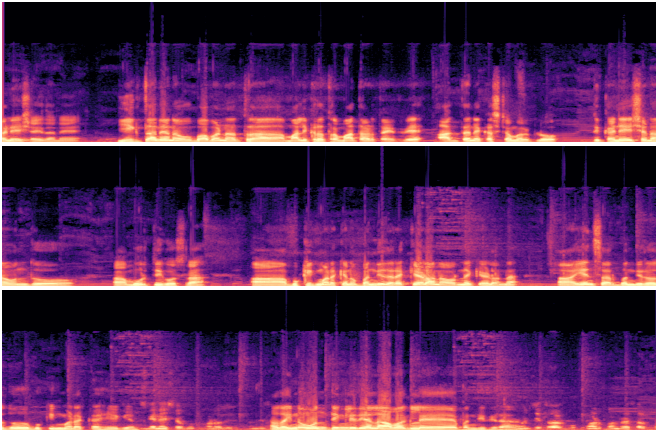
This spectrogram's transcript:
ಗಣೇಶ ಇದ್ದಾನೆ. ಈಗ ತಾನೇ ನಾವು ಬಾಬಣ್ಣ ಹತ್ರ, ಮಾಲೀಕರ ಹತ್ರ ಮಾತಾಡ್ತಾ ಇದ್ವಿ. ಆಗ್ತಾನೆ ತಾನೇ ಕಸ್ಟಮರ್ಗಳು ಗಣೇಶನ ಒಂದು ಮೂರ್ತಿಗೋಸ್ಕರ ಬುಕ್ಕಿಂಗ್ ಮಾಡೋಕ್ಕೇನೋ ಬಂದಿದ್ದಾರೆ. ಕೇಳೋಣ, ಅವ್ರನ್ನೇ ಕೇಳೋಣ. ಏನ್ ಸರ್ ಬಂದಿರೋದು ಬುಕ್ಕಿಂಗ್ ಮಾಡಕ್ಕ ಹೇಗೆ? ಗಣೇಶ ಬುಕ್ ಮಾಡೋದು ಹೌದಾ ಇನ್ನೂ ಒಂದ್ ತಿಂಗಳಿದೆಯಲ್ಲ ಅವಾಗ್ಲೇ ಬಂದಿದ್ದೀರಾ? ಮುಂಚಿತವಾಗಿ ಬುಕ್ ಮಾಡ್ಕೊಂಡ್ರೆ ಸ್ವಲ್ಪ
